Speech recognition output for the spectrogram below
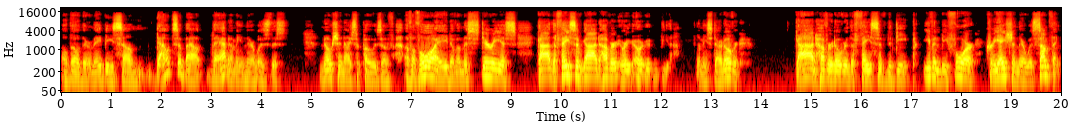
although there may be some doubts about that, I mean, there was this notion, I suppose, of, of a void, of a mysterious God, the face of God hovered, or, or let me start over. God hovered over the face of the deep. Even before creation, there was something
